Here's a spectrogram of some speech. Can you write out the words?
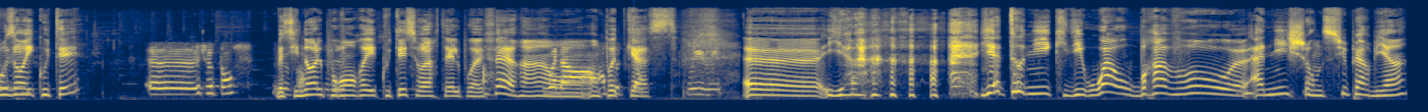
vous écouté Euh, je pense. Ben, Je Sinon, pense. elles pourront réécouter sur rtl.fr hein, Voilà, en, en en podcast. Oui, oui. Euh, Il y, a il y a Tony qui dit waouh, bravo, euh, Annie chante super bien.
